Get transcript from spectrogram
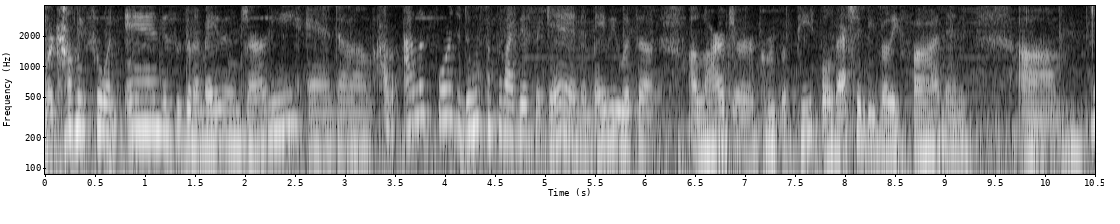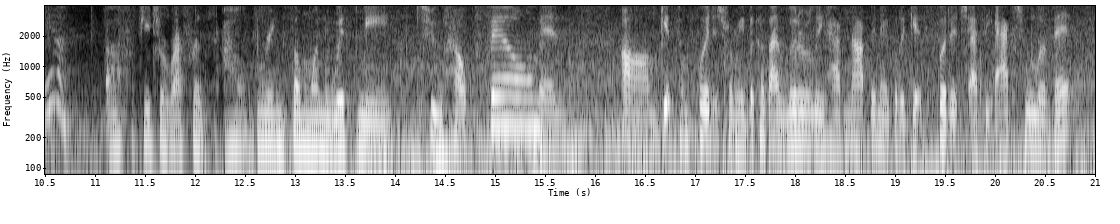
we're coming to an end. This was an amazing journey, and um, I, I look forward to doing something like this again, and maybe with a, a larger group of people. That should be really fun, and um, yeah. Uh, for future reference, I'll bring someone with me to help film and um, get some footage for me because I literally have not been able to get footage at the actual events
